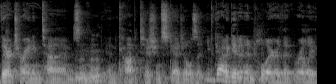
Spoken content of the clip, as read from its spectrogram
their training times and, Mm-hmm. and competition schedules that you've got to get an employer that really,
